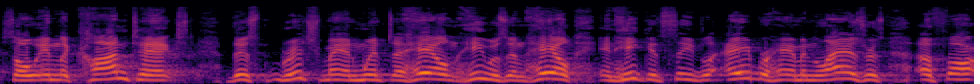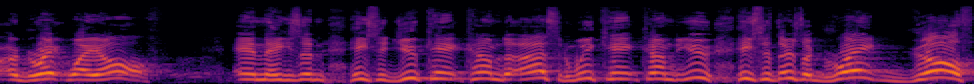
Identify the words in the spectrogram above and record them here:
So, in the context, this rich man went to hell and he was in hell and he could see Abraham and Lazarus a, far, a great way off. And he said, he said, You can't come to us and we can't come to you. He said, There's a great gulf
